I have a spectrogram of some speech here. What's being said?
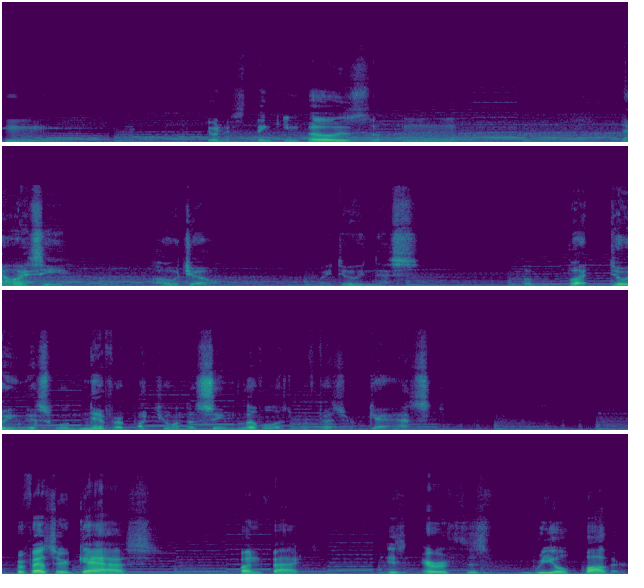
Hmm. Doing his thinking pose. Hmm. Now I see. Hojo, by doing this. But doing this will never put you on the same level as Professor Gast. Professor Gast, fun fact, is Aerith's real father.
